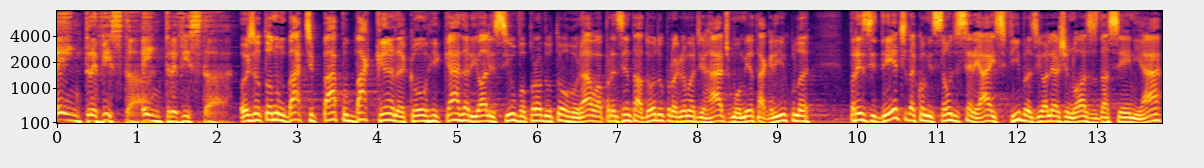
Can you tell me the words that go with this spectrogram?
Entrevista. Entrevista. Hoje eu tô num bate-papo bacana com o Ricardo Arioli Silva, produtor rural, apresentador do programa de rádio Momento Agrícola, presidente da Comissão de Cereais, Fibras e Oleaginosas da CNA,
